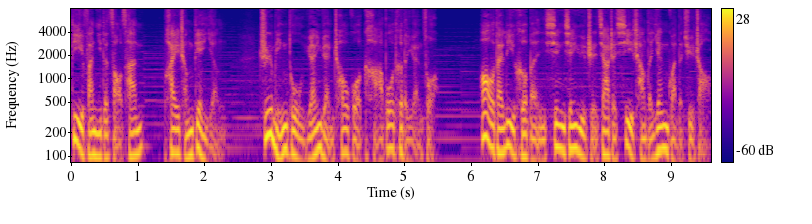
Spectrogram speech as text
蒂凡尼的早餐》拍成电影，知名度远远超过卡波特的原作。奥黛丽·赫本纤纤玉指夹着细长的烟管的剧照，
